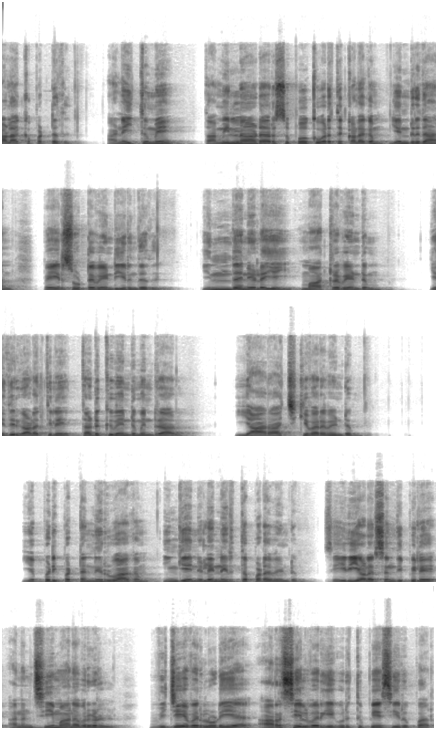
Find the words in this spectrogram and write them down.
ஆளாக்கப்பட்டது. அனைத்துமே தமிழ்நாடு அரசு போக்குவரத்து கழகம் என்றுதான் பெயர் சூட்ட வேண்டியிருந்தது. இந்த நிலையை மாற்ற வேண்டும் எதிர்காலத்திலே தடுக்க வேண்டுமென்றால் யார் ஆட்சிக்கு வர வேண்டும்? எப்படிப்பட்ட நிர்வாகம் இங்கே நிலைநிறுத்தப்பட வேண்டும்? செய்தியாளர் சந்திப்பிலே அண்ணன் சீமான் அவர்கள் விஜய் அவர்களுடைய அரசியல் வருகை குறித்து பேசியிருப்பார்.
